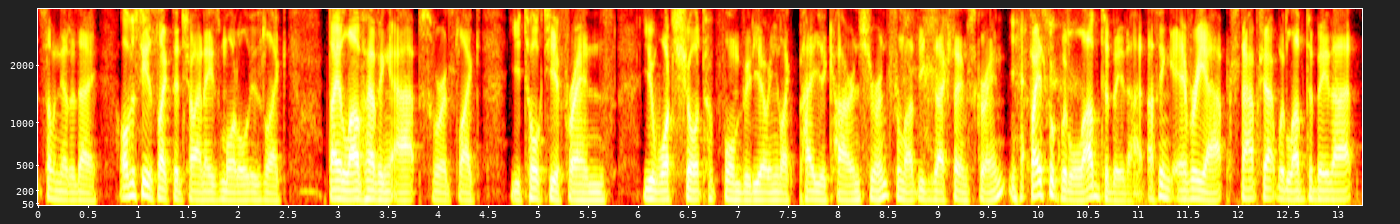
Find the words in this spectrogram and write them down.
something the other day. Obviously, it's like the Chinese model is like they love having apps where it's like you talk to your friends, you watch short form video, and you like pay your car insurance from like the exact same screen. Facebook would love to be that. I think every app, Snapchat would love to be that.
